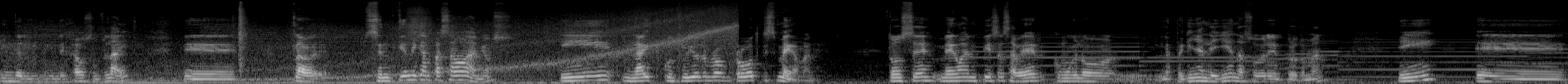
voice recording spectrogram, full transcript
in the, in the House of Light, eh, claro, se entiende que han pasado años y Light construyó otro ro- robot que es Mega Man. Entonces Mega Man empieza a saber como que lo- las pequeñas leyendas sobre el Protoman y eh,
